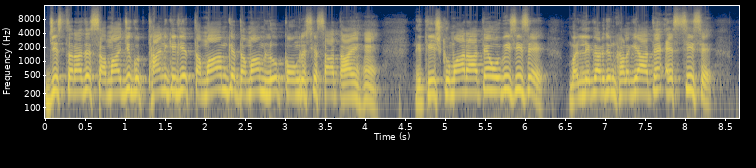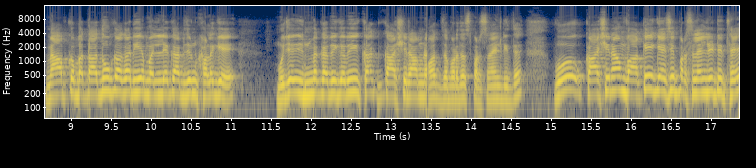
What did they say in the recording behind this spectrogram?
जिस तरह से सामाजिक उत्थान के लिए तमाम के तमाम लोग कांग्रेस के साथ आए हैं नीतीश कुमार आते हैं ओबीसी से मल्लिकार्जुन खड़गे आते हैं एससी से। मैं आपको बता दूँ कि अगर ये मल्लिकार्जुन खड़गे मुझे इनमें कभी कभी का, काशीराम बहुत ज़बरदस्त पर्सनैलिटी थे। वो काशीराम वाकई एक ऐसी पर्सनैलिटी थे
